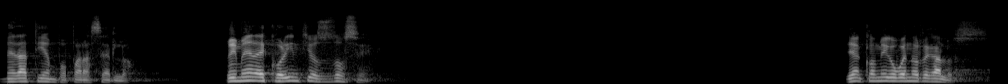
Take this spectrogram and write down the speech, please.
Me da tiempo para hacerlo. Primera de Corintios 12. Digan conmigo buenos regalos.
